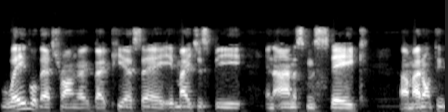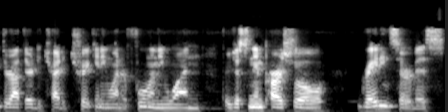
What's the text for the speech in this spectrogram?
label that's wrong like by PSA, it might just be an honest mistake. Um, I don't think they're out there to try to trick anyone or fool anyone. They're just an impartial grading service.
